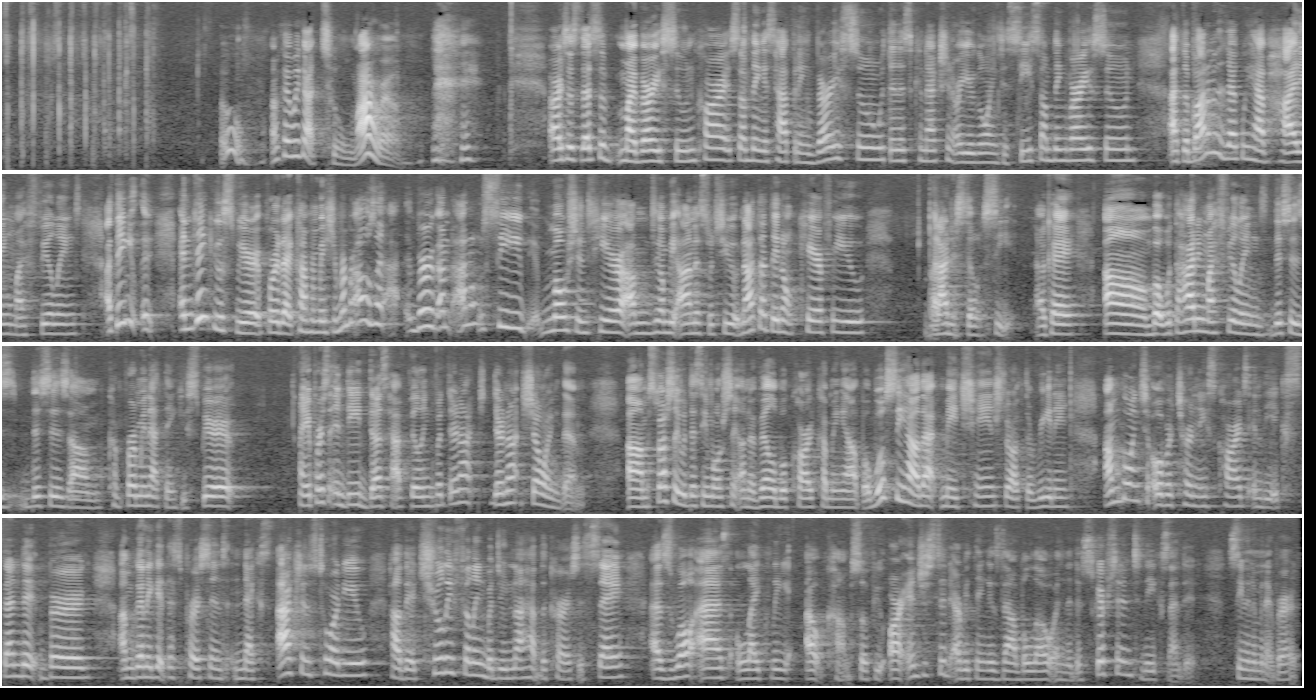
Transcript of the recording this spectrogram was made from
Oh, okay, we got tomorrow. All right, so that's a, my very soon card. Something is happening very soon within this connection, or you're going to see something very soon. At the bottom of the deck, we have hiding my feelings. I think, you, and thank you, Spirit, for that confirmation. Remember, I was like, Virg, I'm, I do not see emotions here. I'm just gonna be honest with you. Not that they don't care for you, but I just don't see it. Okay. Um, but with the hiding my feelings, this is this is um, confirming that. Thank you, Spirit. A person indeed does have feelings, but they're not they're not showing them um, especially with this emotionally unavailable card coming out. But we'll see how that may change throughout the reading. I'm going to overturn these cards in the extended Virg. I'm going to get this person's next actions toward you, how they're truly feeling but do not have the courage to say, as well as likely outcomes. So if you are interested, everything is down below in the description to the extended. See you in a minute, Virg.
